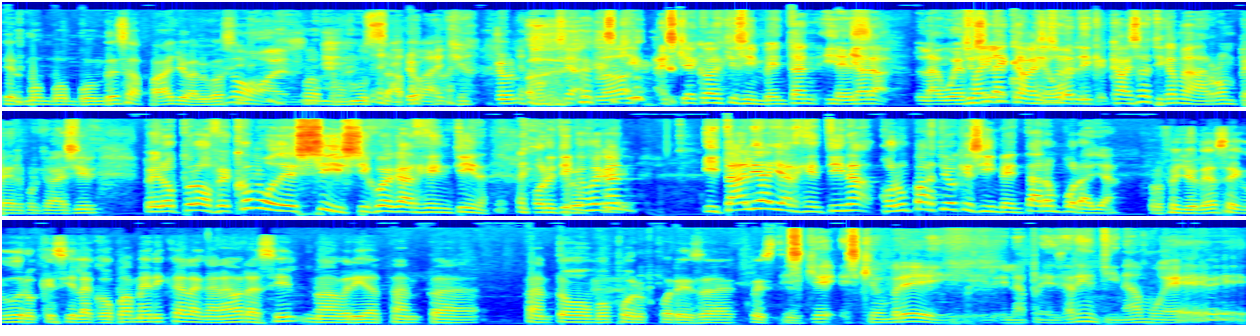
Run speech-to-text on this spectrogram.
el bombombum de Zapallo, algo así. No, Vamos zapallo. Yo- O sea, es, que, es que hay cosas que se inventan y, Es y ahora la UEFA yo sé y la que cabeza. Sotica, cabeza me va a romper porque va a decir, pero profe, ¿cómo decís si juega Argentina? Ahorita Profe. juegan Italia y Argentina con un partido que se inventaron por allá. Profe, yo le aseguro que si la Copa América la gana Brasil, no habría tanta tanto bombo por, por esa cuestión. Es que, es que, hombre, la prensa argentina mueve,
